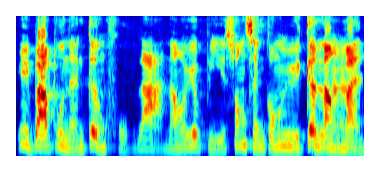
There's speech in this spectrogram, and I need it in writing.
欲罢不能更火辣，然后又比双城公寓更浪漫。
